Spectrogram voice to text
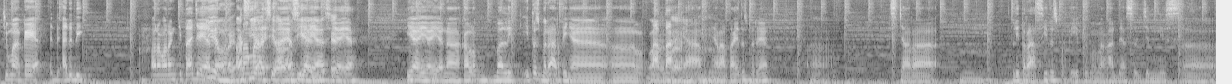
cuma kayak ada di orang-orang kita aja ya Iya, atau Asia, orang Asia, ah, Asia, Asia ya Asia. Asia ya Iya iya iya. Nah kalau balik itu sebenarnya artinya eh, latah Latah. ya. Artinya latah itu sebenarnya eh, secara hmm, literasi itu seperti itu. Memang ada sejenis eh,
